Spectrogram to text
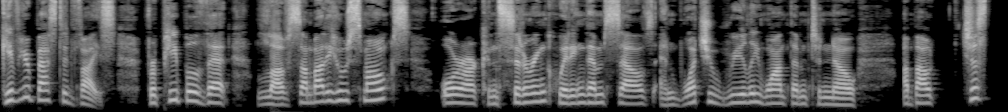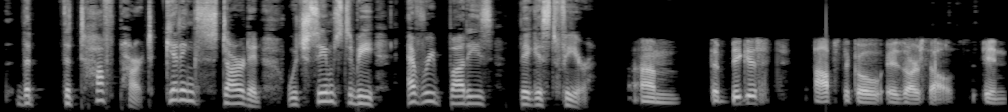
Give your best advice for people that love somebody who smokes or are considering quitting themselves and what you really want them to know about just the, the tough part, getting started, which seems to be everybody's biggest fear. Um, the biggest obstacle is ourselves in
